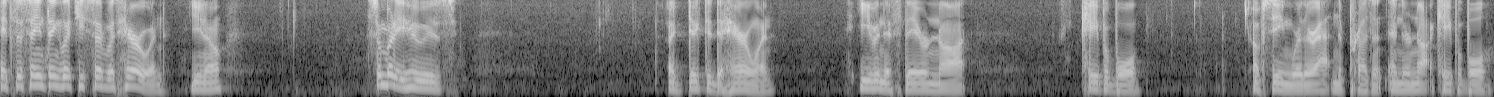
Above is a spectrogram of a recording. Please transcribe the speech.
it's the same thing like you said with heroin, you know? Somebody who is addicted to heroin, even if they're not capable of seeing where they're at in the present and they're not capable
